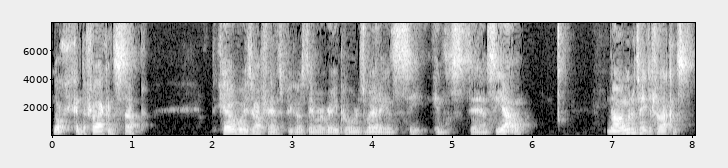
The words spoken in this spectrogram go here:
look, can the Falcons stop the Cowboys offense because they were very poor as well against, against uh, Seattle? No, I'm going to take the Falcons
